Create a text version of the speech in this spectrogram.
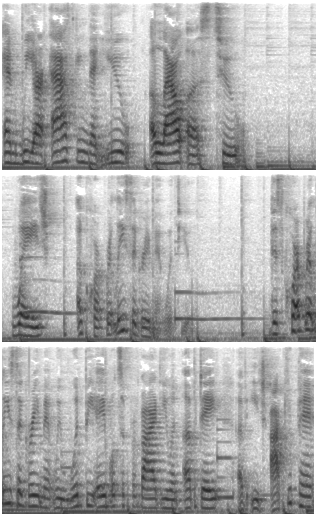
and we are asking that you allow us to wage a corporate lease agreement with you. This corporate lease agreement, we would be able to provide you an update of each occupant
